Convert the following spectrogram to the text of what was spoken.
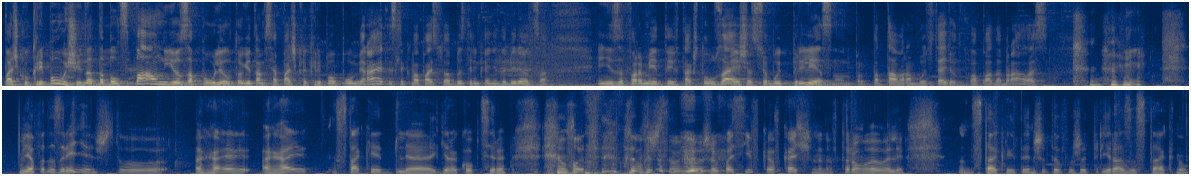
пачку крипов, еще и на даблспаун ее запулил, в итоге там вся пачка крипов поумирает, если Квапа сюда быстренько не доберется и не зафармит их. Так что у Зая сейчас все будет прелестно, он под тавером будет стоять, вот Квапа добралась. У меня подозрение, что Охаё, Охаё стакает для гирокоптера. вот. Потому что у него уже пассивка вкачана на втором level-е. Он стакает эншентов, уже три раза стакнул.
